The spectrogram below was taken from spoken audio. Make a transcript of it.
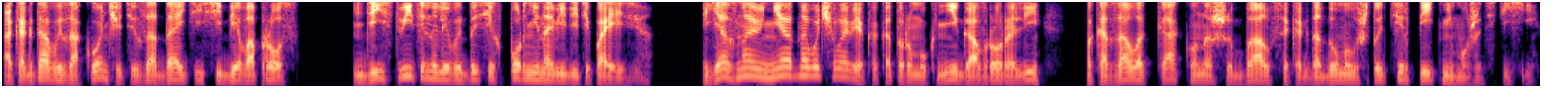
А когда вы закончите, задайте себе вопрос. Действительно ли вы до сих пор ненавидите поэзию? Я знаю ни одного человека, которому книга Аврора Ли показала, как он ошибался, когда думал, что терпеть не может стихи.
